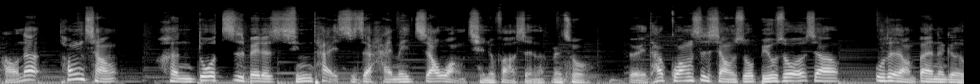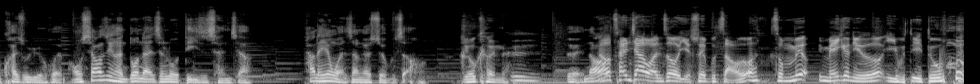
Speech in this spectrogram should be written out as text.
好，那通常很多自卑的心态是在还没交往前就发生了。没错，对，他光是想说，比如说像陆队长办那个快速约会嘛，我相信很多男生如果第一次参加，他那天晚上应该睡不着。有可能，嗯，对，然后然后参加完之后也睡不着，哦，怎么没有每一个女的都已已读不回？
